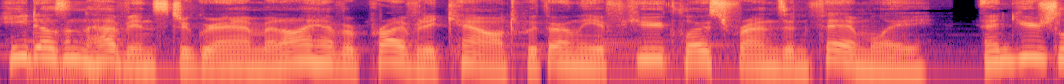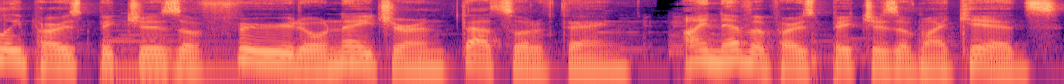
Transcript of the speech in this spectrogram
He doesn't have Instagram and I have a private account with only a few close friends and family, and usually post pictures of food or nature and that sort of thing. I never post pictures of my kids.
